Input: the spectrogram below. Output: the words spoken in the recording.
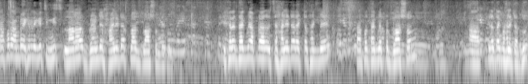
তারপরে আমরা এখানে রেখেছি মিস লারা ব্র্যান্ডের হাইলাইটার প্লাস ব্লাশন দেখুন। এখানে থাকবে আপনার হচ্ছে হাইলাইটার, একটা থাকবে, তারপর থাকবে আপনার ব্লাশন আর এটা থাকবে হাইলাইটার। দুই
